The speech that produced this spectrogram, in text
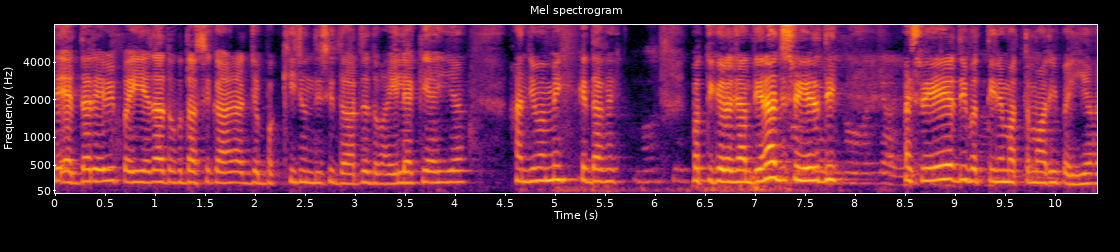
ਤੇ ਇੱਧਰ ਇਹ ਵੀ ਪਈ ਇਹਦਾ ਦੁਖਦਾ ਸੀਗਾ ਅੱਜ ਬੱਖੀ ਚ ਹੁੰਦੀ ਸੀ, ਦਰਦ ਦਵਾਈ ਲੈ ਕੇ ਆਈ ਆ। ਹਾਂਜੀ ਮੰਮੀ, ਕਿੱਦਾਂ ਫੇ ਬੱਤੀ ਕਿਉਂ ਜਾਂਦੀ ਹੈ ਨਾ, ਅੱਜ ਸਵੇਰ ਦੀ, ਅੱਜ ਸਵੇਰ ਦੀ ਬੱਤੀ ਨੇ ਮੱਤ ਮਾਰੀ ਪਈ ਆ।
